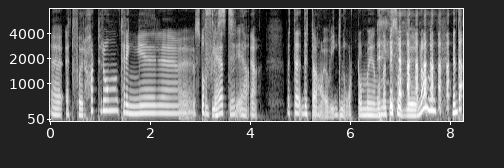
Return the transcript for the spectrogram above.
Et for hardt rom trenger eh, stofflighet. Ja. Ja. Dette, dette har jo vi gnålt om i noen episoder nå, men, men det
